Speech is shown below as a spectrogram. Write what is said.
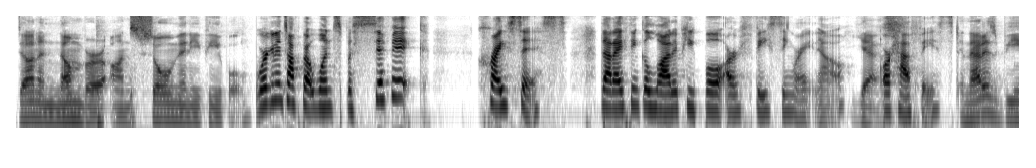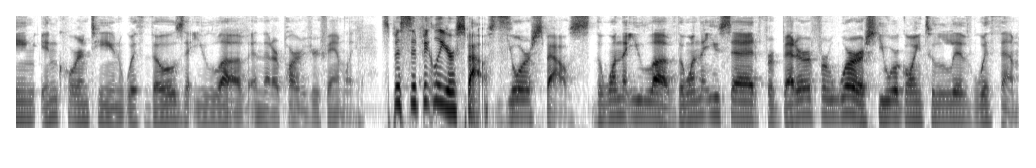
done a number on so many people. We're going to talk about one specific crisis that I think a lot of people are facing right now. Yes. Or have faced. And that is being in quarantine with those that you love and that are part of your family. Specifically your spouse. Your spouse, the one that you love, the one that you said, for better or for worse, you were going to live with them.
